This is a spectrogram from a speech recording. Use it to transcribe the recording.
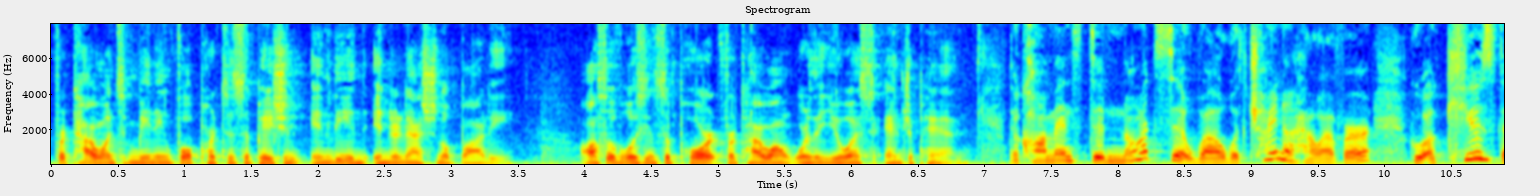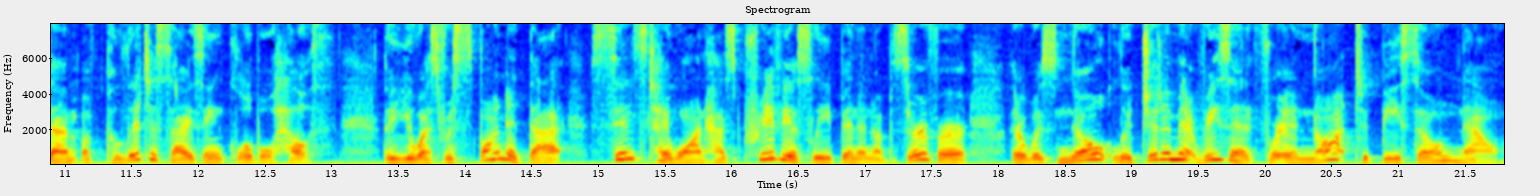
for Taiwan's meaningful participation in the international body. Also voicing support for Taiwan were the US and Japan. The comments did not sit well with China, however, who accused them of politicizing global health. The U.S. responded that since Taiwan has previously been an observer, there was no legitimate reason for it not to be so now.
